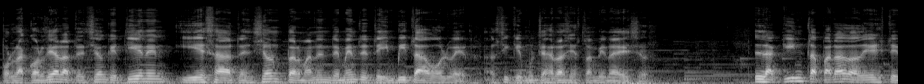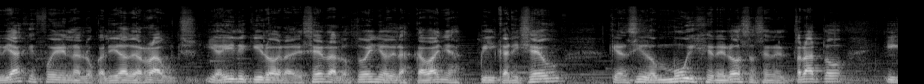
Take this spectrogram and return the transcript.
por la cordial atención que tienen y esa atención permanentemente te invita a volver. Así que muchas gracias también a ellos. La quinta parada de este viaje fue en la localidad de Rauch y ahí le quiero agradecer a los dueños de las cabañas Pilcanilleu que han sido muy generosos en el trato y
